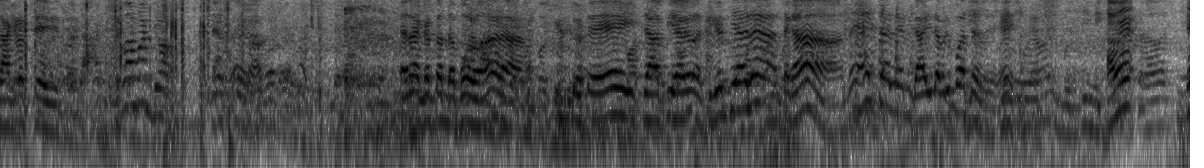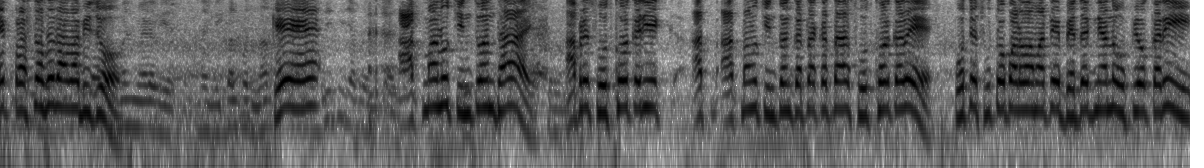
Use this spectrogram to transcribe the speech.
જાગ્રત છે એના કરતા ડફોળ હારા એ ચા પી આવ્યો સિગરેટ પી આવ્યો હા ચાલે ગાડી તો આપણી પહોંચે છે. હવે એક પ્રશ્ન છે દાદા બીજો. કે આત્માનું ચિંતન થાય. આપણે શોધખોળ કરીએ આત્માનું ચિંતન કરતા કરતા શોધખોળ કરે પોતે છૂટો પાડવા માટે ભેદક જ્ઞાનનો ઉપયોગ કરી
